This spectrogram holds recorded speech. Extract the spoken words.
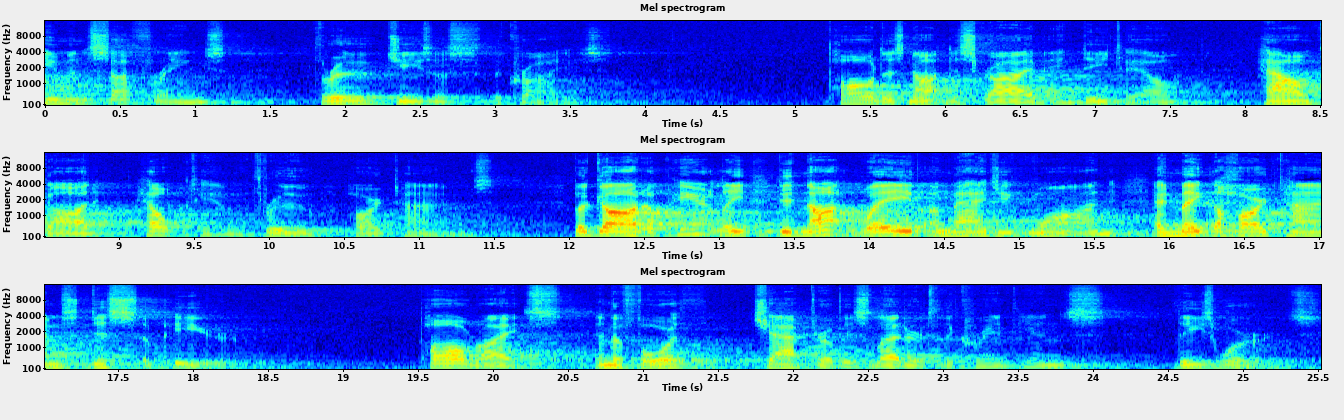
human sufferings through Jesus the Christ. Paul does not describe in detail how God helped him through hard times. But God apparently did not wave a magic wand and make the hard times disappear. Paul writes in the fourth chapter of his letter to the Corinthians these words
